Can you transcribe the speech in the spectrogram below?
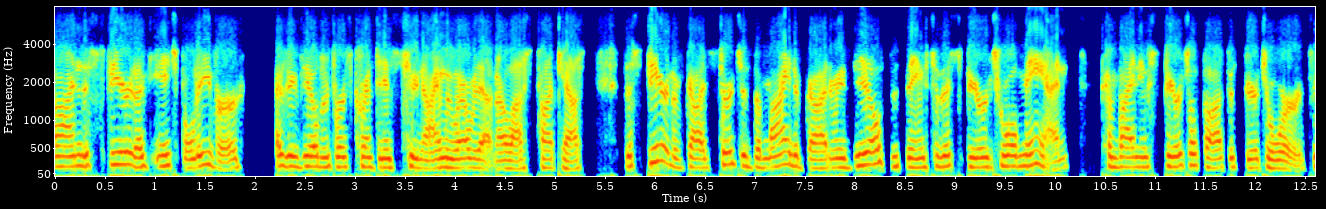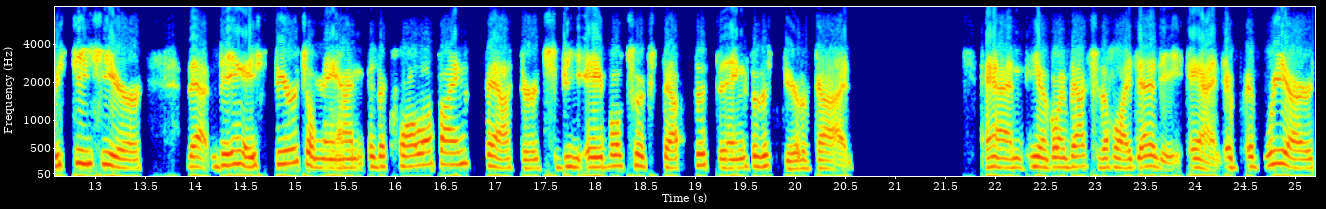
on the spirit of each believer, as revealed in 1 Corinthians 2 9. We went over that in our last podcast. The Spirit of God searches the mind of God and reveals the things to the spiritual man, combining spiritual thoughts with spiritual words. We see here that being a spiritual man is a qualifying factor to be able to accept the things of the Spirit of God. And, you know, going back to the whole identity, and if, if we are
